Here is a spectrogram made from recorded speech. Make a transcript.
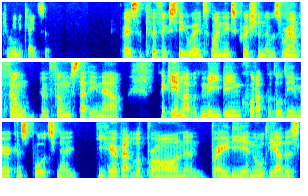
communicates it. It's the perfect segue into my next question. It was around film and film study. Now, again, like with me being caught up with all the American sports, you know, you hear about LeBron and Brady and all the others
